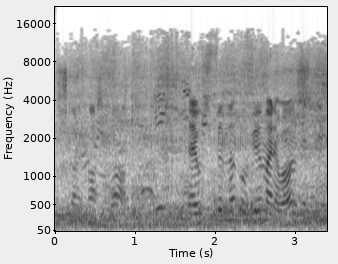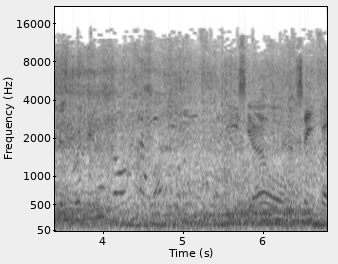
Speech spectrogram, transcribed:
They just got across the box. Yeah, we should fill that with you, man, it was. Easier or safer.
